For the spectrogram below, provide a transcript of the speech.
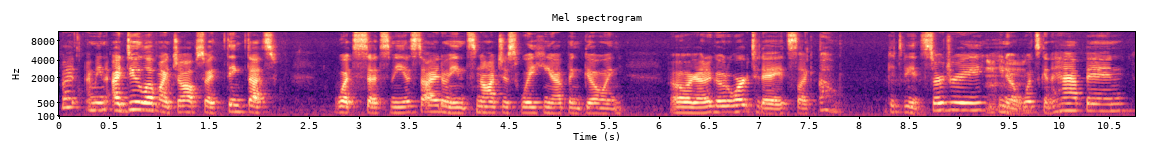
But I mean, I do love my job, so I think that's what sets me aside. I mean, it's not just waking up and going, "Oh, I got to go to work today." It's like, "Oh, I get to be in surgery. You know, Mhm. what's going to happen?"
